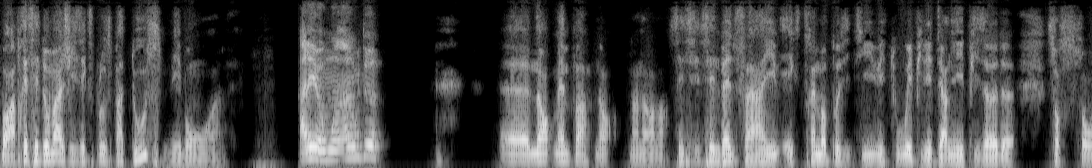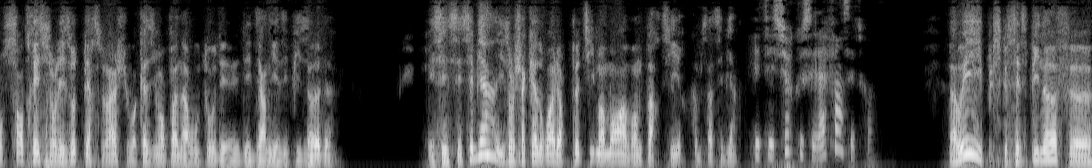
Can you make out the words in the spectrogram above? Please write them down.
Bon après c'est dommage ils explosent pas tous, mais bon, euh, Allez, au moins un ou deux. euh, non même pas, non, non non non. C'est c'est c'est une belle fin, extrêmement positive et tout. Et puis les derniers épisodes sont, sont centrés sur les autres personnages. Tu vois quasiment pas Naruto des, des derniers épisodes. Et c'est c'est c'est bien. Ils ont chacun droit à leur petit moment avant de partir, comme ça c'est bien. Et t'es sûr que c'est la fin cette fois? Bah oui, puisque c'est le spin-off euh,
